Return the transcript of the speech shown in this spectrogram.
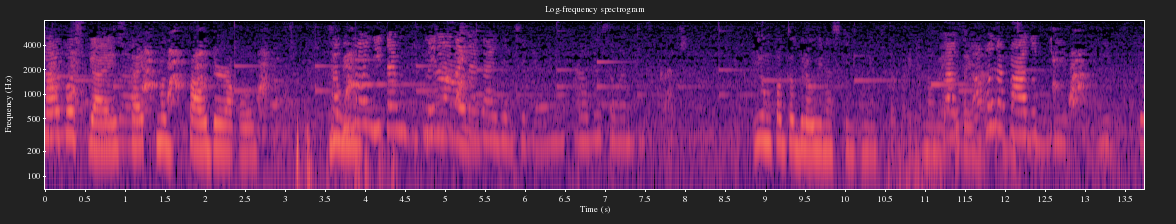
Tapos guys, kahit mag-powder ako, Sabi mo, hindi tayo mag-play na tayo na guided sige. I just want to. Yung pagka-glowy ng skin ko, makikita pa rin. Mamaya Pag ito tayo ako na. napagod dito. dito.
